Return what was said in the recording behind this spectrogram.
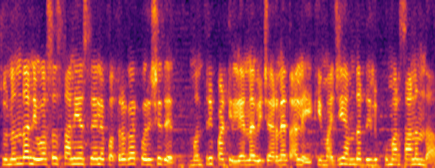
सुनंदा निवासस्थानी असलेल्या पत्रकार परिषदेत मंत्री पाटील यांना विचारण्यात आले की माजी आमदार दिलीप कुमार सानंदा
